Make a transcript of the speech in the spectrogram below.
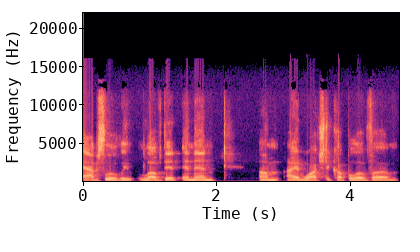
absolutely loved it. And then um, i had watched a couple of um,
